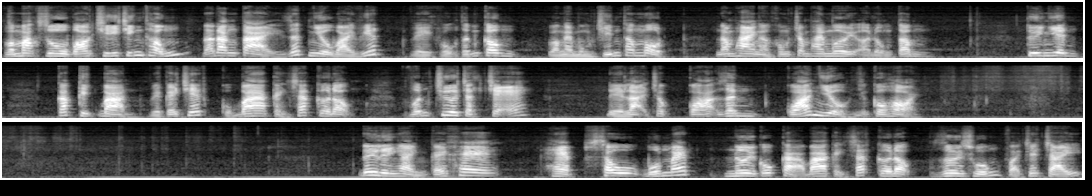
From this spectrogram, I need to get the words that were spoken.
Và mặc dù báo chí chính thống đã đăng tải rất nhiều bài viết về vụ tấn công vào ngày 9 tháng 1 năm 2020 ở Đồng Tâm, tuy nhiên các kịch bản về cái chết của ba cảnh sát cơ động vẫn chưa chặt chẽ, để lại cho quá dân quá nhiều những câu hỏi. Đây là hình ảnh cái khe hẹp sâu 4 mét nơi có cả ba cảnh sát cơ động rơi xuống và chết cháy.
